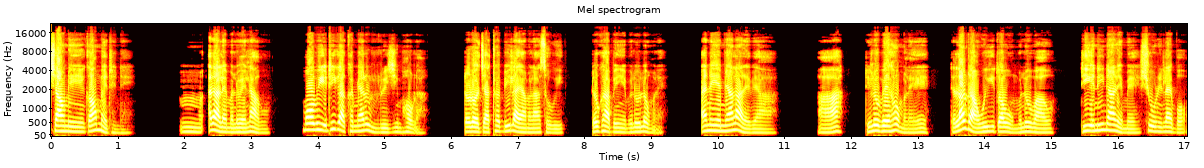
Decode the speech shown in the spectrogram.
ရှောင်းနေရင်ကောင်းမယ်ထင်တယ်อืมအဲ့ဒါလည်းမလွယ်လှဘူးမော်ဘီအထီးကခမရတို့လူတွေကြီးမဟုတ်လားတော်တော်ကြာထွက်ပြေးလာရမလားဆိုပြီး ဒုက္ခပေးရင်ဘယ်လိုလုပ်မလဲအန်နေရများလာတယ်ဗျာဟာဒီလိုပဲဟုတ်မလဲဒီလောက်တောင်ဝေးကြီးသွားဖို့မလိုပါဘူးဒီအနီးနားတွေပဲရှိုးနေလိုက်ပေါ့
